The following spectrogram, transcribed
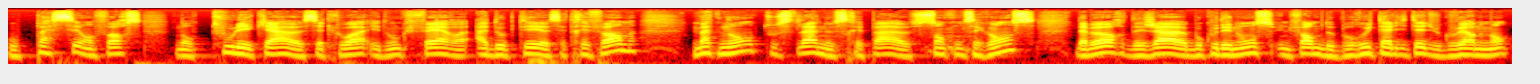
ou passer en force dans tous les cas euh, cette loi et donc faire adopter euh, cette réforme. Maintenant, tout cela ne serait pas sans conséquences. D'abord, déjà, beaucoup dénoncent une forme de brutalité du gouvernement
